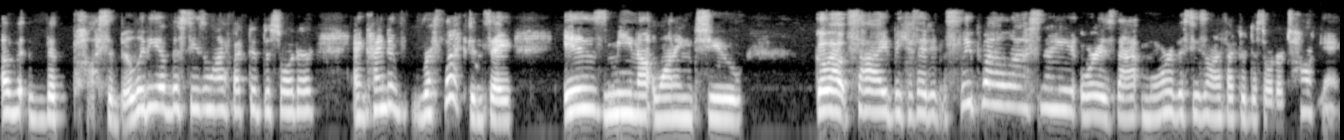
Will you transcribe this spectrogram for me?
of the possibility of the seasonal affective disorder and kind of reflect and say, is me not wanting to go outside because I didn't sleep well last night, or is that more of the seasonal affective disorder talking?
